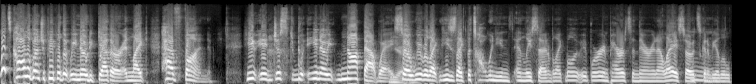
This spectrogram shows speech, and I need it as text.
let's call a bunch of people that we know together and like have fun. He it just you know not that way. So we were like, he's like, let's call Wendy and, and Lisa, and we're like, well, we're in Paris and they're in LA, so it's going to be a little.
